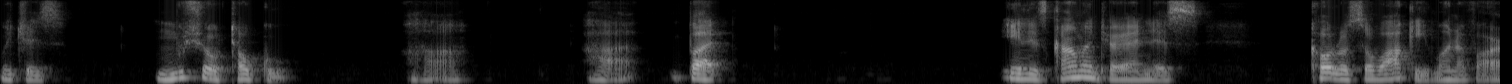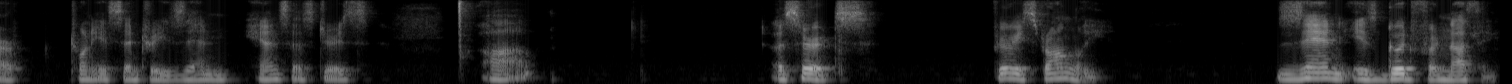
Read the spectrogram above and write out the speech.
which is musho toku. Uh, uh, but in his commentary on this, Kodo Sawaki, one of our 20th century Zen ancestors, uh, asserts very strongly Zen is good for nothing.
